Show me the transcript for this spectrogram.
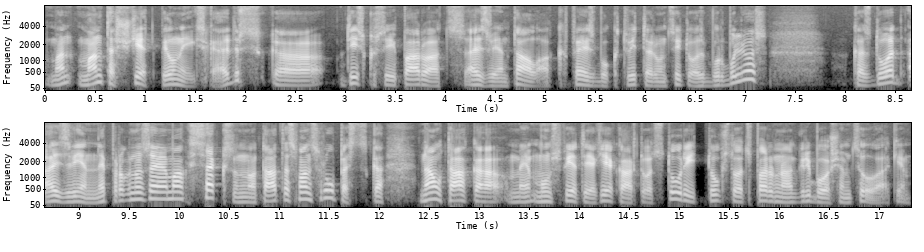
man, man tas šķiet pilnīgi skaidrs, ka diskusija pārvāc aizvien tālāk Facebook, Twitter un citos burbuļos. Uh, kas dod aizvien neparedzējamākas sekas. No tā tas mans rūpestis, ka nav tā, ka mums pietiek iekārtot stūrīt tūkstotis parunāt gribošiem cilvēkiem.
